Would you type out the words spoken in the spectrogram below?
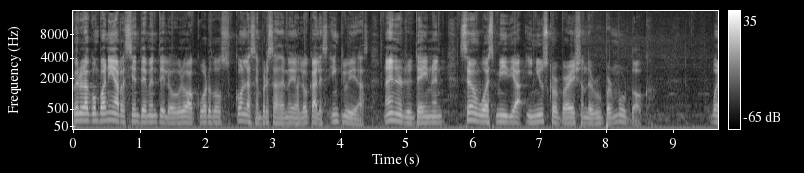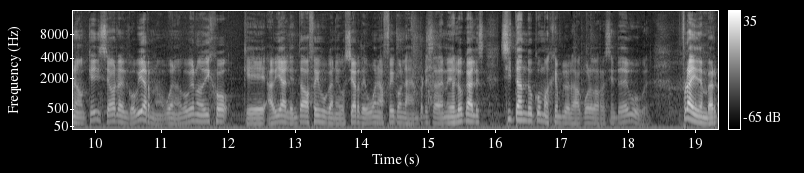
pero la compañía recientemente logró acuerdos con las empresas de medios locales, incluidas Nine Entertainment, Seven West Media y News Corporation de Rupert Murdoch. Bueno, ¿qué dice ahora el gobierno? Bueno, el gobierno dijo que había alentado a Facebook a negociar de buena fe con las empresas de medios locales, citando como ejemplo los acuerdos recientes de Google. Freidenberg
